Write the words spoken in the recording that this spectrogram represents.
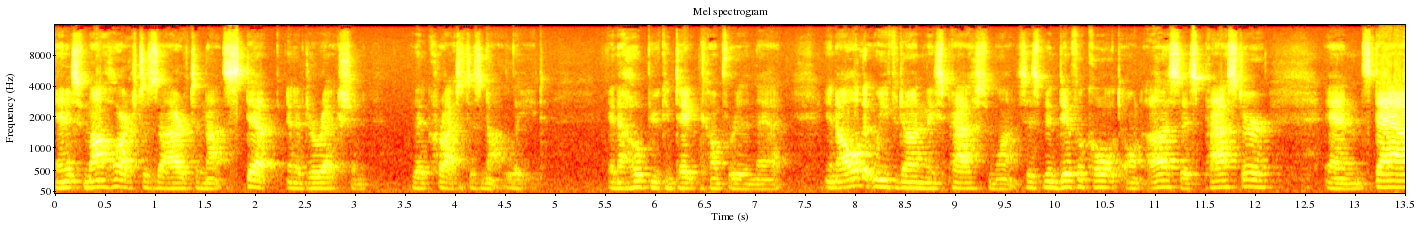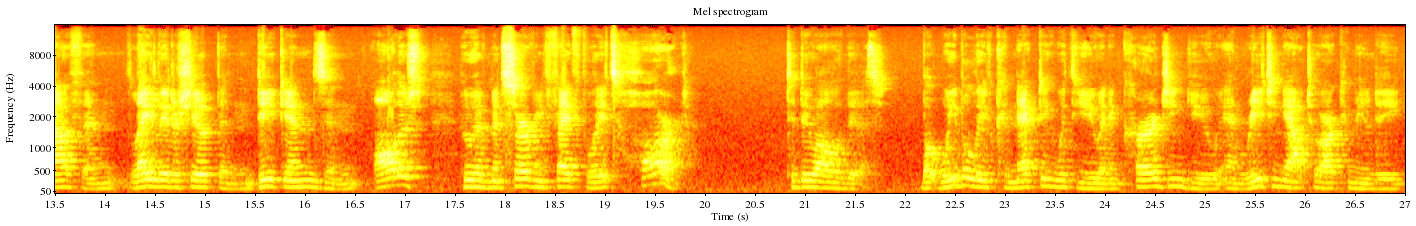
And it's my heart's desire to not step in a direction that Christ does not lead. And I hope you can take comfort in that. In all that we've done these past months, it's been difficult on us as pastor and staff and lay leadership and deacons and all those who have been serving faithfully. It's hard to do all of this. But we believe connecting with you and encouraging you and reaching out to our community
